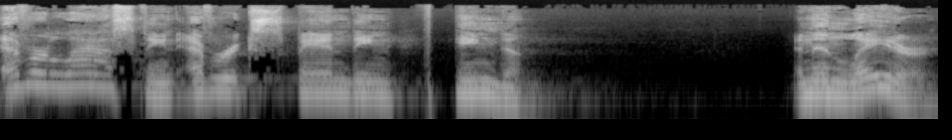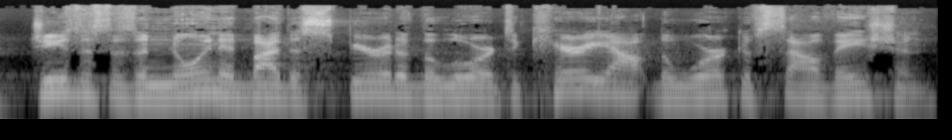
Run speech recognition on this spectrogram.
everlasting, ever expanding kingdom. And then later, Jesus is anointed by the Spirit of the Lord to carry out the work of salvation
